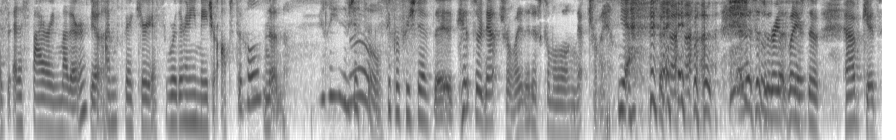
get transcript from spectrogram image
as an aspiring mother? Yeah. I'm very curious. Were there any major obstacles? None. Really? It was No. just super appreciative. The kids are natural. Eh? They just come along naturally. Yeah. I suppose. And this is a great place true. to have kids.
